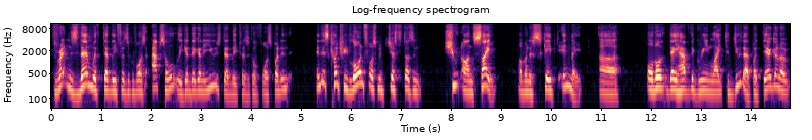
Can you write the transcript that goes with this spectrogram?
threatens them with deadly physical force, absolutely, they're going to use deadly physical force. But in in this country, law enforcement just doesn't shoot on sight of an escaped inmate. Uh, although they have the green light to do that, but they're going to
